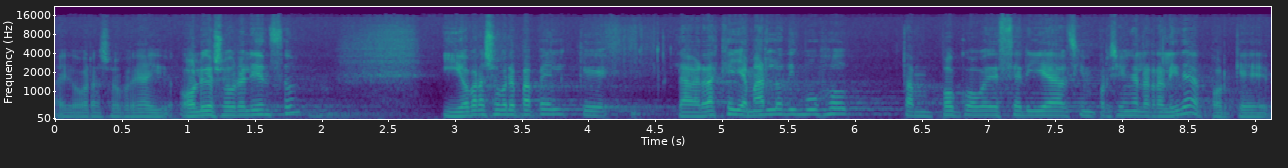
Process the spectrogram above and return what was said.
hay obras sobre, hay óleo sobre lienzo y obras sobre papel que la verdad es que llamarlo dibujo tampoco obedecería al 100% a la realidad, porque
